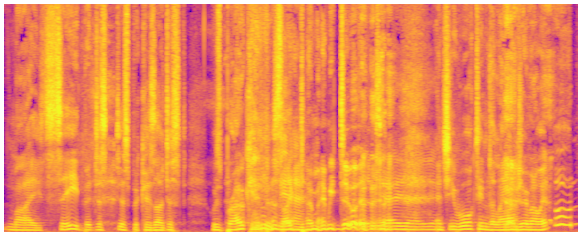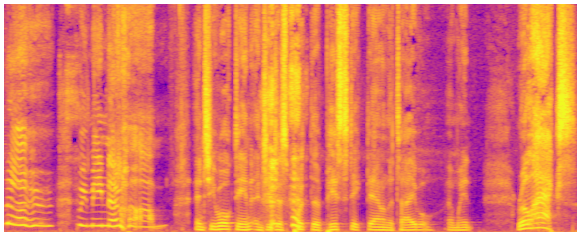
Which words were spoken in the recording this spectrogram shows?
my seed, but just just because I just was broken. It was Yeah. like, don't make me do it. Yeah, yeah, yeah. And she walked into the lounge room and I went, Oh no, we mean no harm. And she walked in and she just put the piss stick down on the table and went, Relax,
